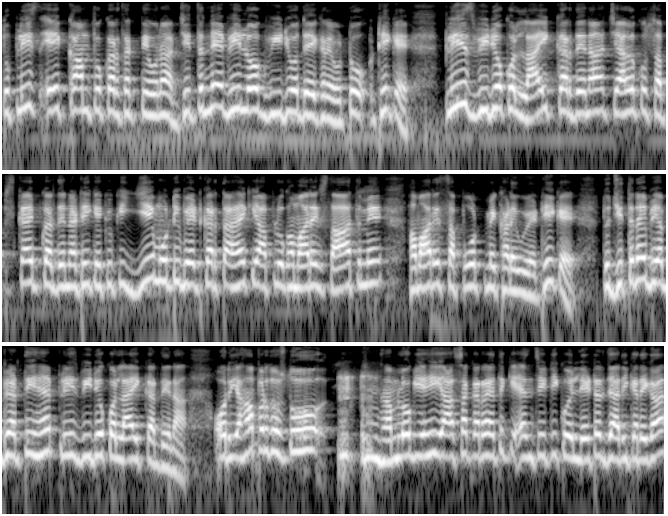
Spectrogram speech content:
तो प्लीज़ एक काम तो कर सकते हो ना, जितने भी लोग वीडियो देख रहे हो तो ठीक है प्लीज़ वीडियो को लाइक कर देना चैनल को सब्सक्राइब कर देना, ठीक है, क्योंकि ये मोटिवेट करता है कि आप लोग हमारे साथ में, हमारे सपोर्ट में खड़े हुए हैं, ठीक है? तो जितने भी अभ्यर्थी हैं प्लीज़ वीडियो को लाइक कर देना। और यहाँ पर दोस्तों हम लोग यही आशा कर रहे थे कि एनसीटी कोई लेटर जारी करेगा।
